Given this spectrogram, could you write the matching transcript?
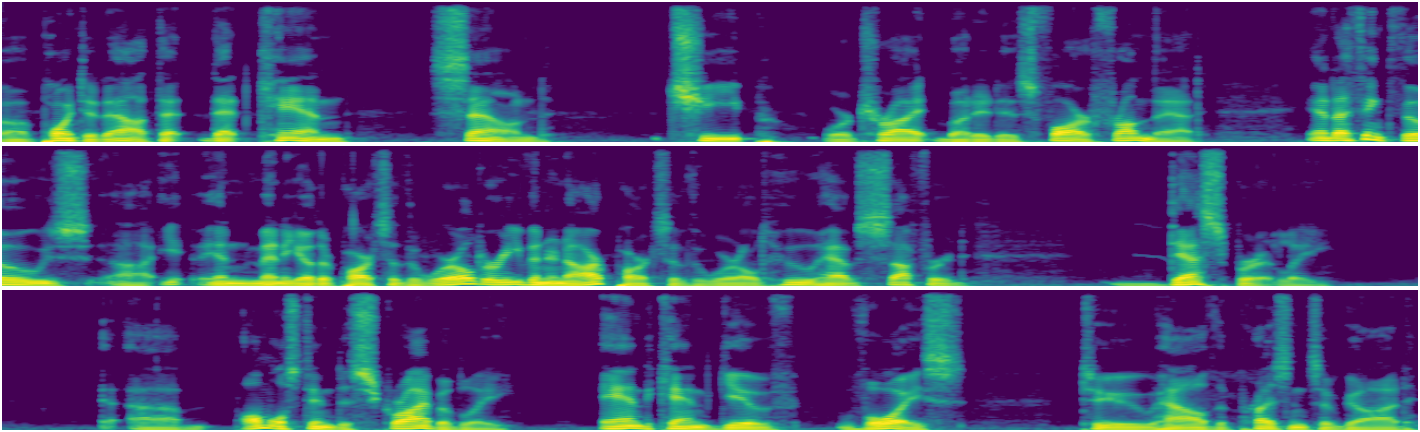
uh, pointed out, that that can sound cheap or trite, but it is far from that. And I think those uh, in many other parts of the world, or even in our parts of the world, who have suffered desperately, um, almost indescribably, and can give voice to how the presence of God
